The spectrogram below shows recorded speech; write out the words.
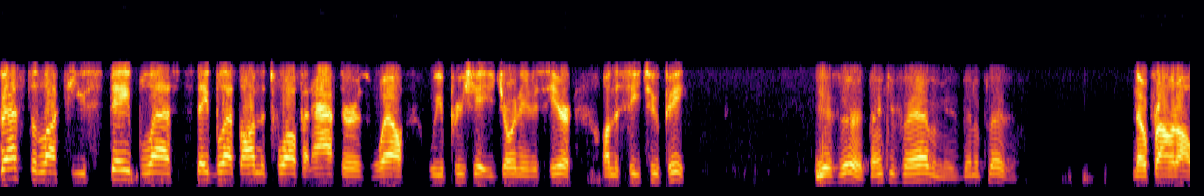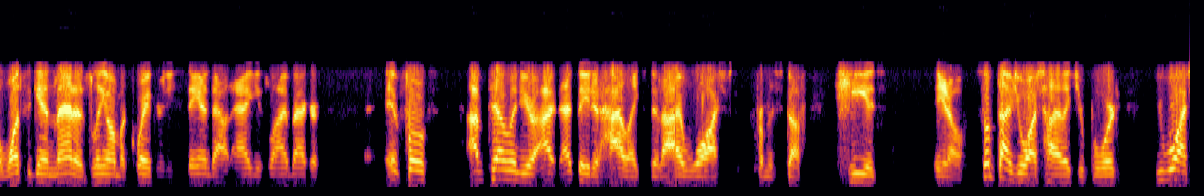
Best of luck to you. Stay blessed. Stay blessed on the 12th and after as well. We appreciate you joining us here on the C2P. Yes, sir. Thank you for having me. It's been a pleasure. No problem at all. Once again, that is Leon McQuaker, the standout Aggies linebacker. And folks, I'm telling you, I, I dated highlights that I watched from his stuff. He is, you know, sometimes you watch highlights, you're bored. You watch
